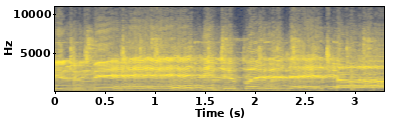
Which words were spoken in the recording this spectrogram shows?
दिल में दिल भर रहता।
